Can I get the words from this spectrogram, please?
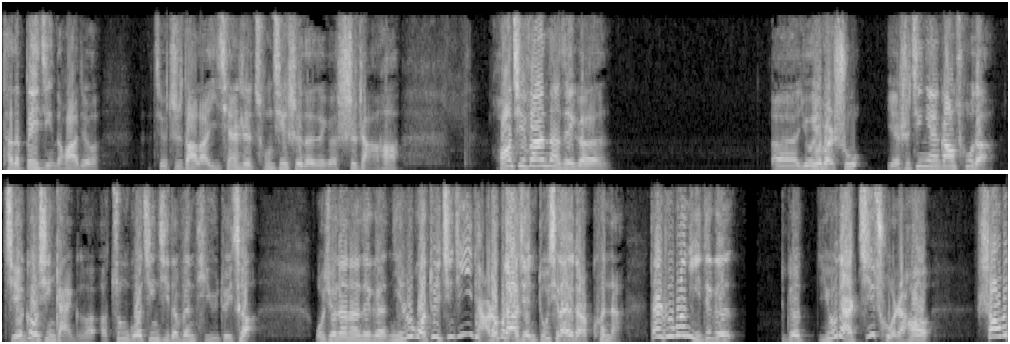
他的背景的话就就就知道了，以前是重庆市的这个市长哈。黄奇帆呢，这个呃有一本书也是今年刚出的《结构性改革：呃中国经济的问题与对策》。我觉得呢，这个你如果对经济一点都不了解，你读起来有点困难。但如果你这个这个有点基础，然后稍微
